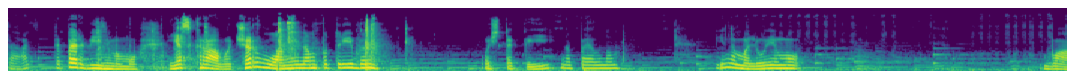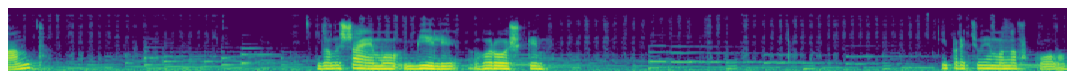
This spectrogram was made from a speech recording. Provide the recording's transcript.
Так, тепер візьмемо яскраво червоний нам потрібен. Ось такий, напевно. І намалюємо бант. Залишаємо білі горошки. І працюємо навколо.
